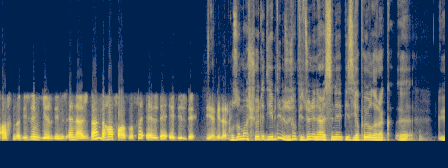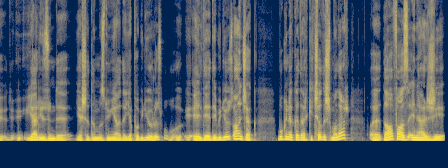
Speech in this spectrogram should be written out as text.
aslında bizim girdiğimiz enerjiden daha fazlası elde edildi diyebilirim. O zaman şöyle diyebilir miyiz hocam? Füzyon enerjisini biz yapay olarak e, e yeryüzünde yaşadığımız dünyada yapabiliyoruz, elde edebiliyoruz. Ancak bugüne kadarki çalışmalar e, daha fazla enerji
